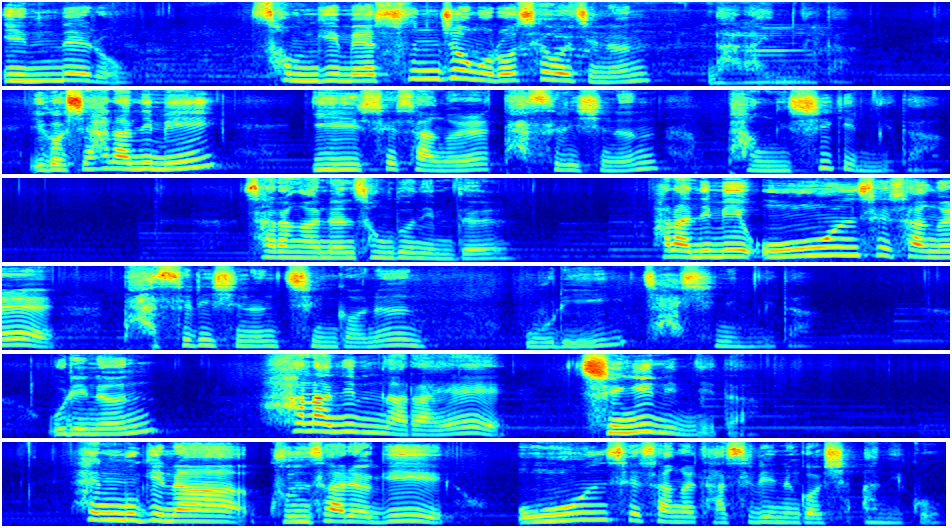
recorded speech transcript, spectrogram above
인내로 섬김의 순종으로 세워지는 나라입니다. 이것이 하나님이 이 세상을 다스리시는 방식입니다. 사랑하는 성도님들, 하나님이 온 세상을 다스리시는 증거는 우리 자신입니다. 우리는 하나님 나라의 증인입니다. 핵무기나 군사력이 온 세상을 다스리는 것이 아니고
